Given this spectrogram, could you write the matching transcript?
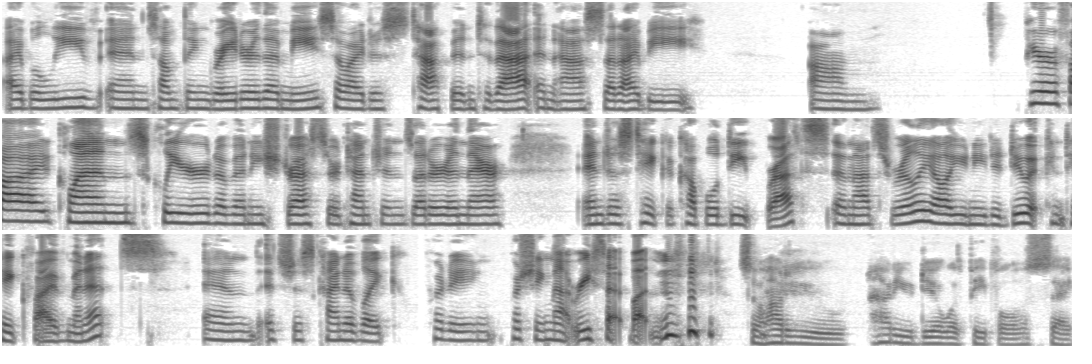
I believe in something greater than me, so I just tap into that and ask that I be um, purified, cleansed, cleared of any stress or tensions that are in there, and just take a couple deep breaths. And that's really all you need to do. It can take five minutes, and it's just kind of like putting pushing that reset button. so how do you how do you deal with people who say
